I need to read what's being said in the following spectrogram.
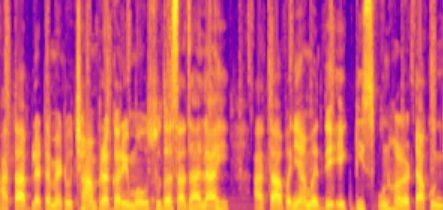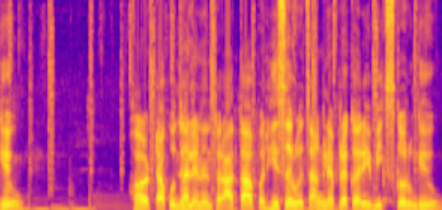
आता आपला टमॅटो छान प्रकारे मौसूद असा झाला आहे. आता आपण यामध्ये एक टीस्पून हळद टाकून घेऊ. हळद टाकून झाल्यानंतर आता आपण हे सर्व चांगल्या प्रकारे मिक्स करून घेऊ.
